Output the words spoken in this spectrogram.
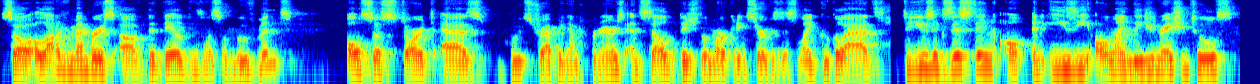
So a lot of members of the Daily Business Hustle movement also start as bootstrapping entrepreneurs and sell digital marketing services like Google Ads to use existing and easy online lead generation tools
